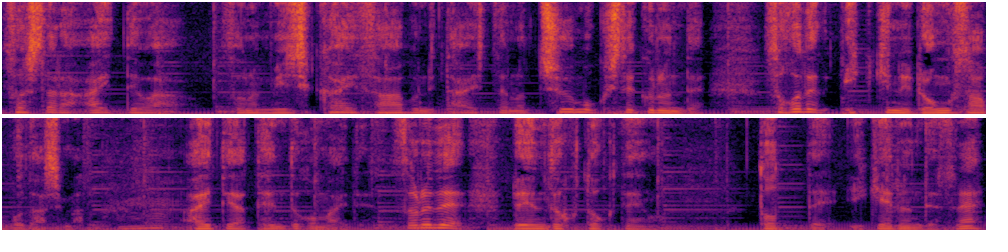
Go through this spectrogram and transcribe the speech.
そしたら相手はその短いサーブに対しての注目してくるんでそこで一気にロングサーブを出します、相手はてんてこまいで。すそれで連続得点を取っていけるんですね、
